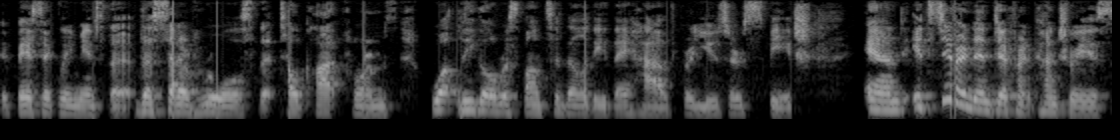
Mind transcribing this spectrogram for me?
it basically means the, the set of rules that tell platforms what legal responsibility they have for users' speech. And it's different in different countries,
